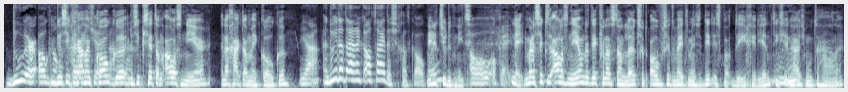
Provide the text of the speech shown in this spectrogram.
doe er ook nog dus ik ga dan koken, aan. dus ik zet dan alles neer en dan ga ik dan mee koken. Ja, en doe je dat eigenlijk altijd als je gaat koken? Nee, natuurlijk niet. Oh, oké. Nee, maar dan zet ik dus alles neer, want ik denk van dat is dan leuk, soort overzicht. Dan weten mensen, dit is wat de ingrediënten die ze in Mhm. huis moeten halen.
